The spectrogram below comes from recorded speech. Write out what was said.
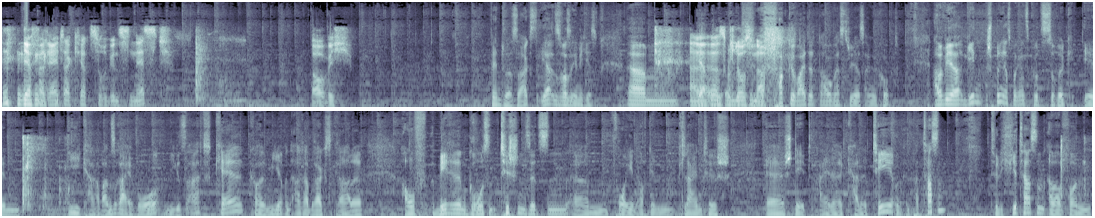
Der Verräter kehrt zurück ins Nest. Glaube ich. Wenn du das sagst. Ja, ist was ähnliches. Ähm, ah, ja, das ist close enough. schockgeweiteten Augen hast du dir das angeguckt. Aber wir gehen, springen erstmal ganz kurz zurück in die Karawanserei, wo, wie gesagt, Kel, Kolmir und Arabrax gerade auf mehreren großen Tischen sitzen. Ähm, vor ihnen auf dem kleinen Tisch äh, steht eine Kanne Tee und ein paar Tassen. Natürlich vier Tassen, aber von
